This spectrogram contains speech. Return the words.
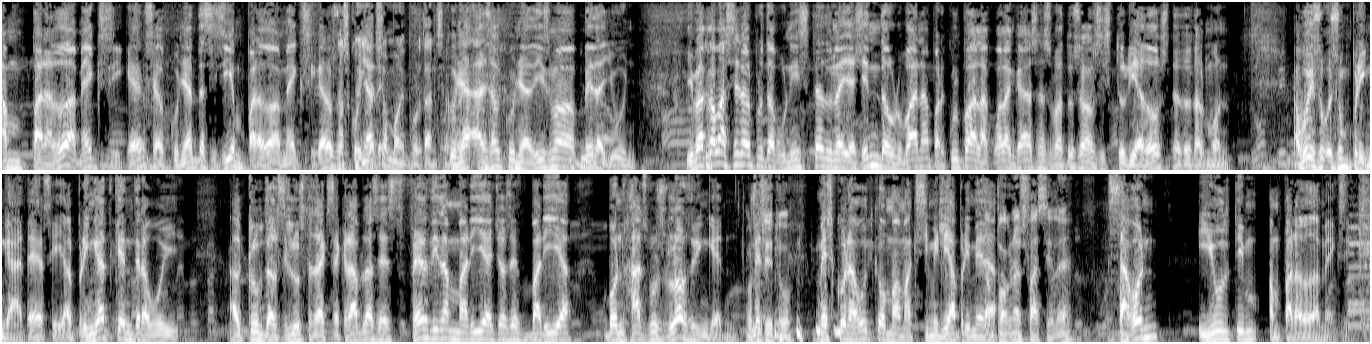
emperador de Mèxic, eh? O sigui, el cunyat de Sissi, emperador de Mèxic. Ara us Els cunyats són molt importants. Cunyat, és el cunyadisme ve de lluny. I va acabar sent el protagonista d'una llegenda urbana per culpa de la qual encara s'esbatussen els historiadors de tot el món. Avui és, és un pringat, eh? O sigui, el pringat que entra avui al Club dels Il·lustres Execrables és Ferdinand Maria Joseph Maria von Habsburg-Lothringen. Hosti, tu. Més conegut com a Maximilià I, Tampoc no és fàcil, eh? segon i últim emperador de Mèxic.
